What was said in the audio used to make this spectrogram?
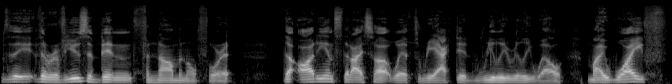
the The reviews have been phenomenal for it. The audience that I saw it with reacted really, really well. My wife,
